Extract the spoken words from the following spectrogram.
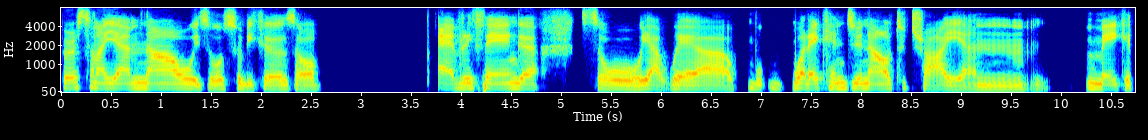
person i am now is also because of everything so yeah where what i can do now to try and make it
